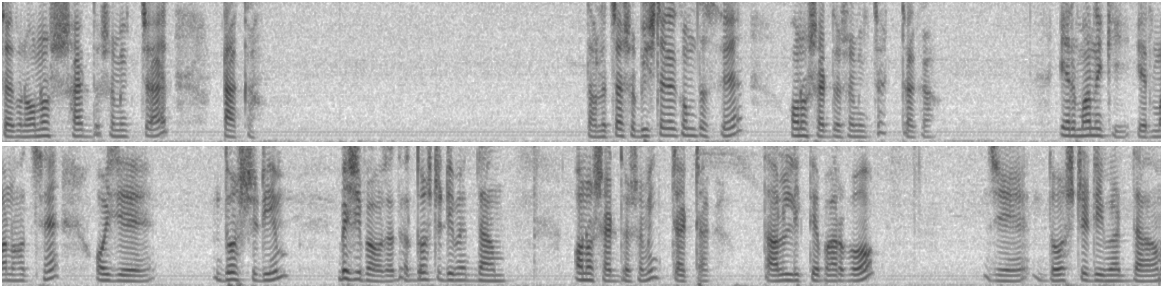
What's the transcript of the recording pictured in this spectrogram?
চার মানে উনষাট দশমিক চার টাকা। তাহলে চারশো বিশ টাকা কমতেছে উনষাট দশমিক চার টাকা। এর মানে কি? এর মানে হচ্ছে ওই যে দশটি ডিম বেশি পাওয়া যায় দশটি ডিমের দাম উনষাট দশমিক চার টাকা। তাহলে লিখতে পারব যে দশটি ডিমের দাম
